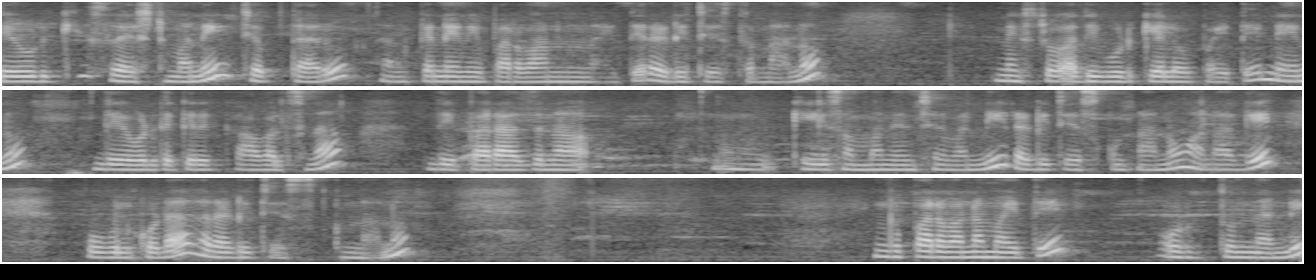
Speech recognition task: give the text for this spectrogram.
దేవుడికి శ్రేష్టమని చెప్తారు. అందుకని నేను ఈ పరమాన్నం అయితే రెడీ చేస్తున్నాను. నెక్స్ట్ అది ఉడికేలోపు అయితే నేను దేవుడి దగ్గరికి కావాల్సిన కి సంబంధించినవన్నీ రెడీ చేసుకుంటున్నాను. అలాగే పువ్వులు కూడా రెడీ చేసుకున్నాను. ఇంకా పరవన్నం అయితే ఉడుకుతుందండి.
